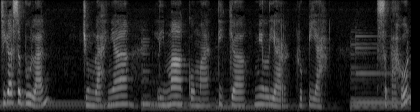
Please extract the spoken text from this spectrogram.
Jika sebulan jumlahnya 5,3 miliar rupiah. Setahun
